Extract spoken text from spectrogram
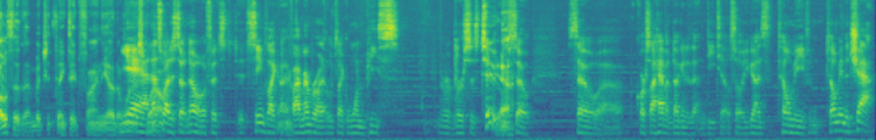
both of them, but you'd think they'd find the other one Yeah, well. that's why I just don't know if it's. It seems like if I remember right, it looks like one piece versus two. Yeah. So, so uh, of course I haven't dug into that in detail. So you guys tell me, if, tell me in the chat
